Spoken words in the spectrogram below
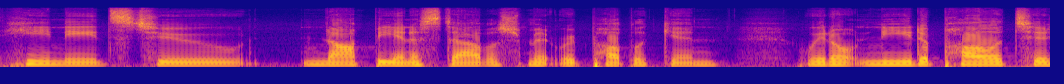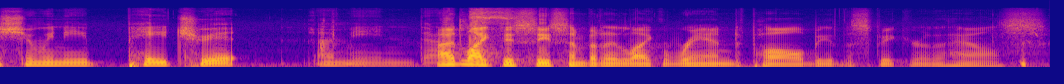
He needs to not be an establishment Republican. We don't need a politician. We need patriot. I mean, I'd like to see somebody like Rand Paul be the Speaker of the House.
